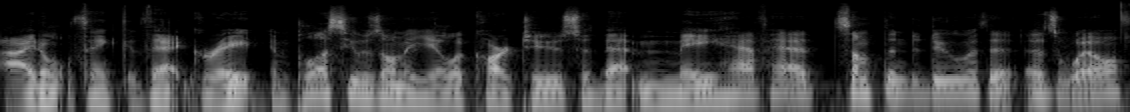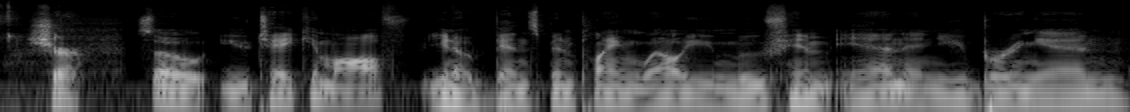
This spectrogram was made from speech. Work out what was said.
I don't think that great, and plus he was on a yellow card too, so that may have had something to do with it as well. sure. So you take him off. You know, Ben's been playing well. You move him in, and you bring in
